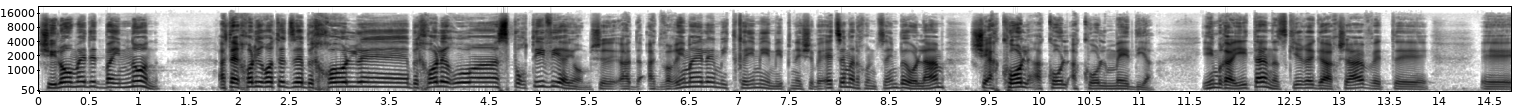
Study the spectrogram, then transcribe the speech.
שהיא לא עומדת בהמנון. אתה יכול לראות את זה בכל, אה, בכל אירוע ספורטיבי היום, שהדברים האלה מתקיימים, מפני שבעצם אנחנו נמצאים בעולם שהכל, הכל, הכל מדיה. אם ראית, נזכיר רגע עכשיו את אה, אה,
